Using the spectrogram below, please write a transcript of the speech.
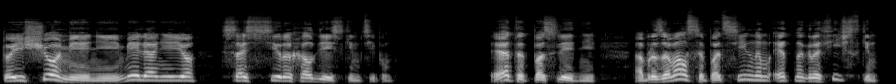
то еще менее имели они ее с ассиро-халдейским типом. Этот последний образовался под сильным этнографическим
